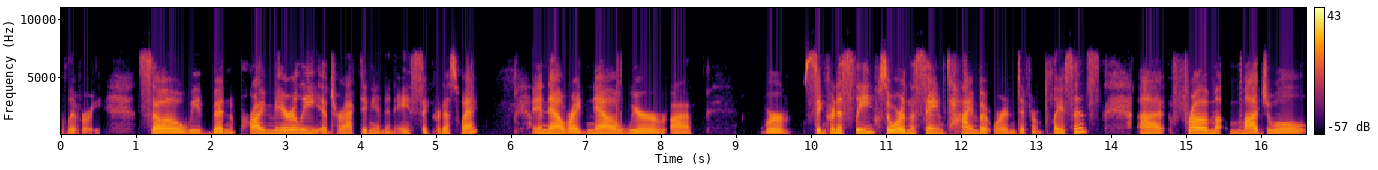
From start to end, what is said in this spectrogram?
delivery. So we've been primarily interacting in an asynchronous way. And now, right now, we're uh, we're synchronously, so we're in the same time, but we're in different places. Uh, from module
